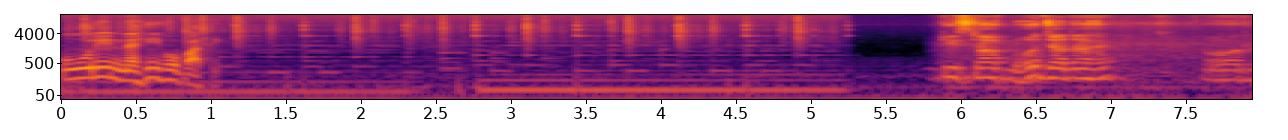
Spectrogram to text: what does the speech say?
पूरी नहीं हो पाती। की स्टाफ बहुत ज़्यादा है और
